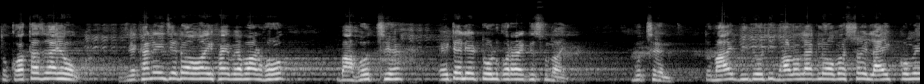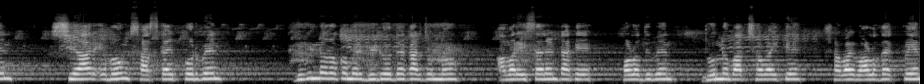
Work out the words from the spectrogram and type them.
তো কথা যাই হোক, যেখানেই যেটা ওয়াইফাই ব্যবহার হোক বা হচ্ছে, এটা নিয়ে টোল করার কিছু নয় বুঝছেন? তো ভাই, ভিডিওটি ভালো লাগলে অবশ্যই লাইক, কমেন্ট, শেয়ার এবং সাবস্ক্রাইব করবেন। বিভিন্ন রকমের ভিডিও দেখার জন্য আমার এই চ্যানেলটাকে ফলো দিবেন। ধন্যবাদ সবাইকে। সবাই ভালো থাকবেন।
